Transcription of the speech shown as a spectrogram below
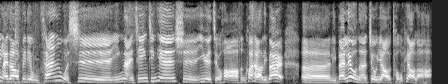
迎来到飞碟午餐，我是尹乃菁。今天是一月九号啊，很快啊，礼拜二，呃，礼拜六呢就要投票了哈。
